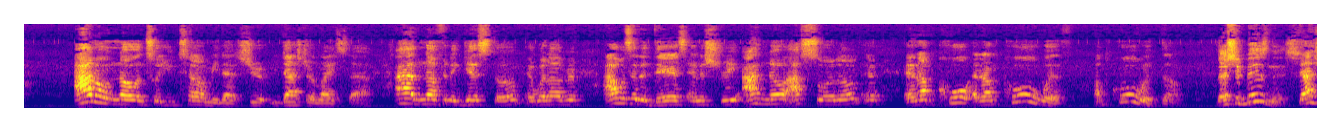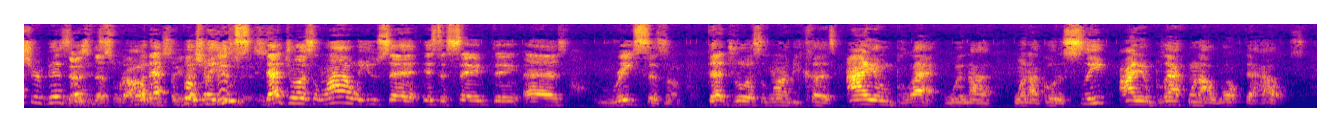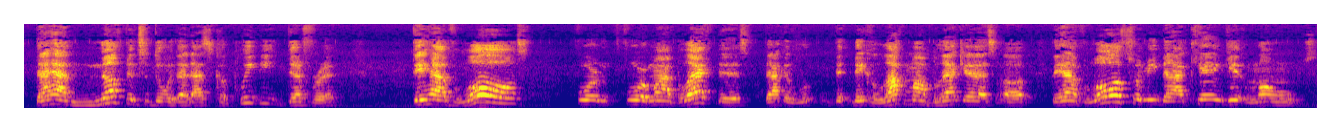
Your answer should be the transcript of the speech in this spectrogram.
I don't know until you tell me that you that's your lifestyle. I have nothing against them and whatever. I was in the dance industry. I know I saw them and, and I'm cool and I'm cool with I'm cool with them. That's your business. That's your business. That's- that's what I but always that, say. But when you that draws a line when you said it's the same thing as racism. That draws a line because I am black when I when I go to sleep. I am black when I walk the house. That have nothing to do with that. That's completely different. They have laws for for my blackness that I can they can lock my black ass up. They have laws for me that I can't get loans.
